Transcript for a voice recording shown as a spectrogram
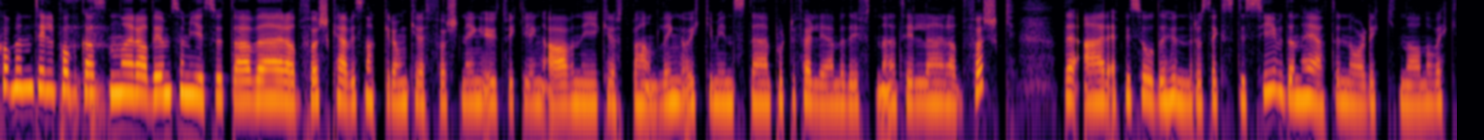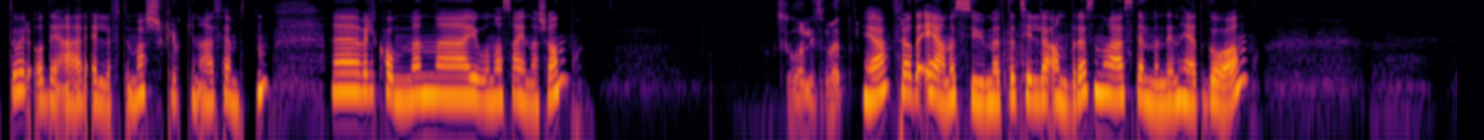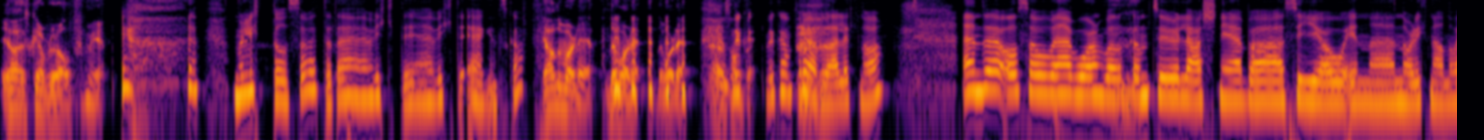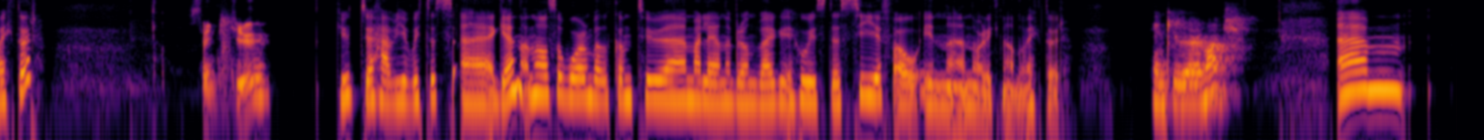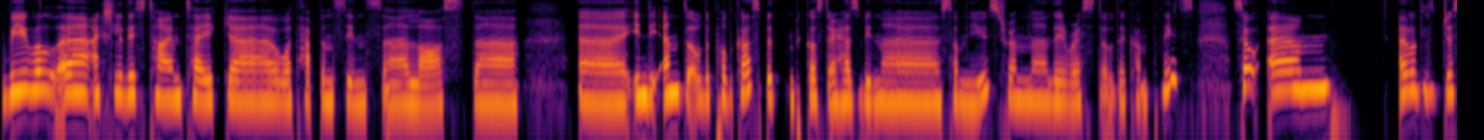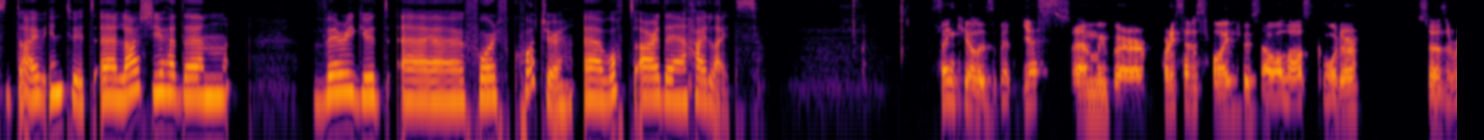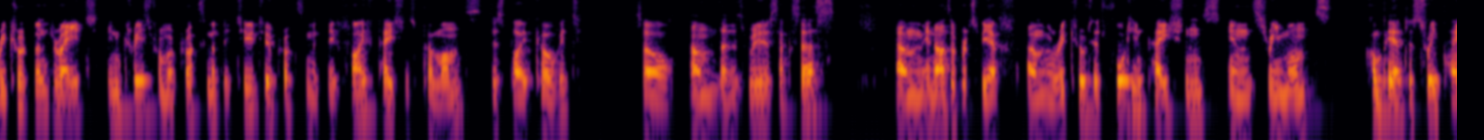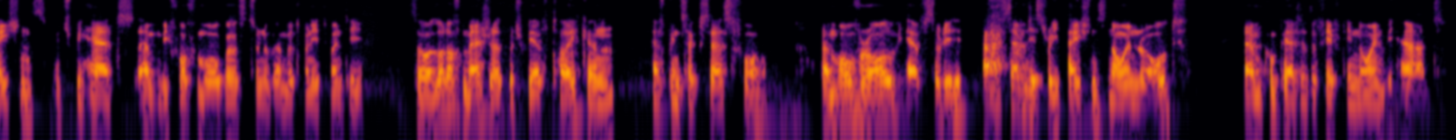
Velkommen til podkasten Radium som gis ut av Radforsk, her vi snakker om kreftforskning, utvikling av ny kreftbehandling og ikke minst porteføljebedriftene til Radforsk. Det er episode 167, den heter Nordic Nanovektor, og det er 11. mars, klokken er 15. Eh, velkommen Jonas Einarsson. Skal du ha, Elisabeth? Ja, fra det ene Zoom-møtet til det andre, så nå er stemmen din helt gåen. Ja, jeg skravler altfor mye. Må lytte også, vet du. Det er en viktig, viktig, egenskap. Ja, det var det. Det var det. det, var det. det du, du, kan prøve deg litt nå. And uh, also a uh, warm welcome to Lars Nieba, CEO in Nordic Nordic Nanovector. Thank you. Good to have you with us uh, again. And also warm welcome to uh, Marlene Brondberg, who is the CFO in uh, Nordic Nanovector. Thank you very much. Um, we will uh, actually this time take uh, what happened since uh, last uh, uh, in the end of the podcast, but because there has been uh, some news from the rest of the companies. So um, I will just dive into it. Lars, you had a very good fourth quarter. what are the highlights? Thank you, Elizabeth. Yes, um, we were pretty satisfied with our last quarter. So the recruitment rate increased from approximately two to approximately five patients per month, despite COVID. So um, that is really a success. Um, in other words, we have um, recruited 14 patients in three months compared to three patients which we had um, before from August to November 2020. So a lot of measures which we have taken have been successful. Um, overall, we have 30, 73 patients now enrolled um, compared to the 59 we had.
